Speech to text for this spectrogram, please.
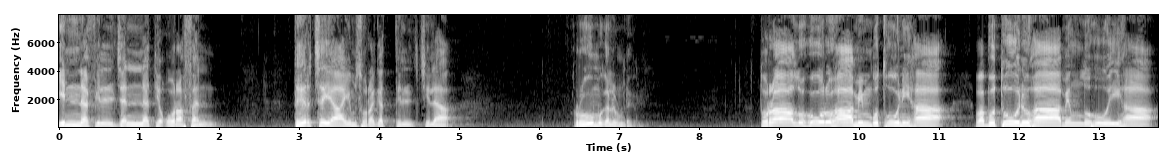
ഇന്ന ഫിൽ ജന്നത്തി ഉറഫൻ. തീർച്ചയായും സ്വർഗത്തിൽ ചില റൂമുകളുണ്ട്. തുറാ ലുഹൂറുഹാ മിൻ ബുത്തൂനിഹാ വ ബുത്തൂനുഹാ മിൻ ലുഹൂരിഹാ.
